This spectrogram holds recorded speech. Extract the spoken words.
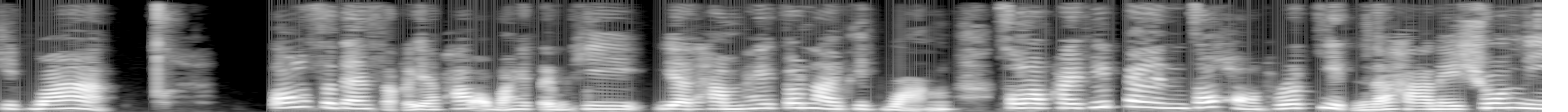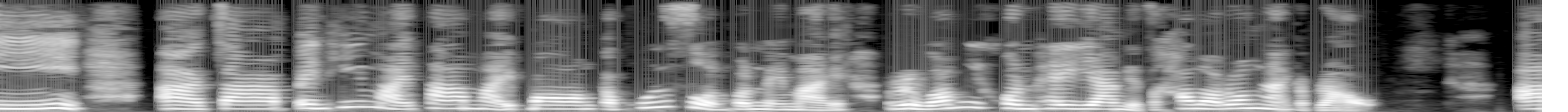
คิดว่า ต้องแสดงศักยภาพออกมาให้เต็มที่ อย่าทำให้เจ้านายผิดหวังสำหรับใครที่เป็นเจ้าของธุรกิจนะคะ ในช่วงนี้อาจจะเป็นที่หมายตามหมายปองกับหุ้นส่วนคนใหม่ ๆ หรือว่ามีคนพยายามอยากจะเข้ามาร่วมงานกับเราอา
